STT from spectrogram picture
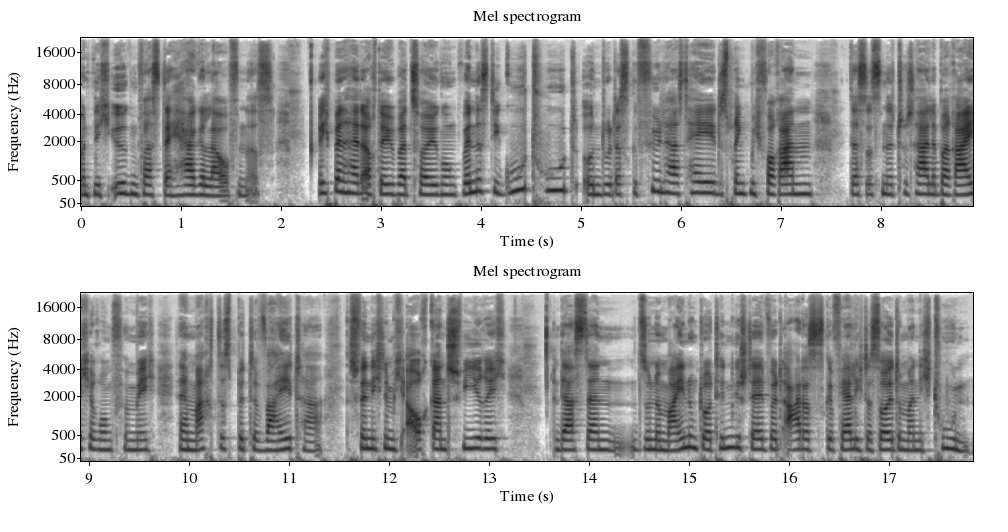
und nicht irgendwas dahergelaufenes. Ich bin halt auch der Überzeugung, wenn es dir gut tut und du das Gefühl hast, hey, das bringt mich voran, das ist eine totale Bereicherung für mich, dann mach das bitte weiter. Das finde ich nämlich auch ganz schwierig, dass dann so eine Meinung dorthin gestellt wird, ah, das ist gefährlich, das sollte man nicht tun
